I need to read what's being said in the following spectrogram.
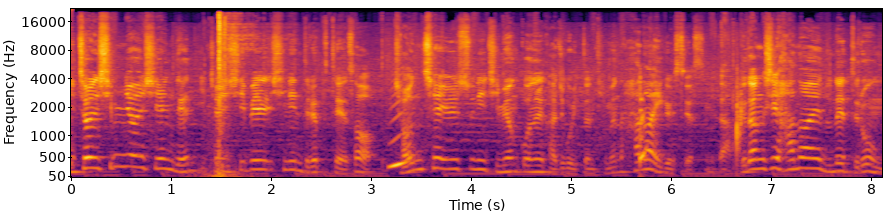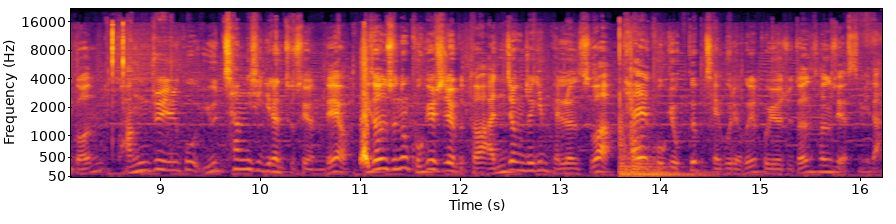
2010년 시행된 2011 신인 드래프트에서 전체 1순위 지명권을 가지고 있던 팀은 한화 이글스였습니다. 그 당시 한화의 눈에 들어온 건 광주 1구 유창식이란 투수였는데요. 이 선수는 고교 시절부터 안정적인 밸런스와 탈고교급 제구력을 보여주던 선수였습니다.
